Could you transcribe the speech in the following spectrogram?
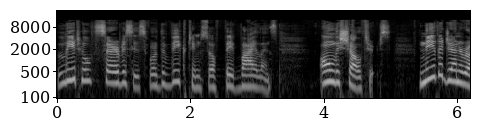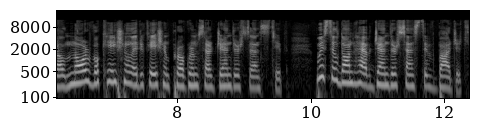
little services for the victims of the violence, only shelters. Neither general nor vocational education programs are gender sensitive. We still don't have gender sensitive budgets.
